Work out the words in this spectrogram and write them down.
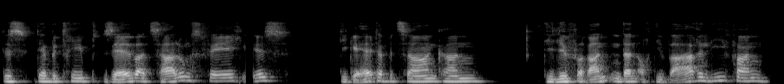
dass der Betrieb selber zahlungsfähig ist, die Gehälter bezahlen kann, die Lieferanten dann auch die Ware liefern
